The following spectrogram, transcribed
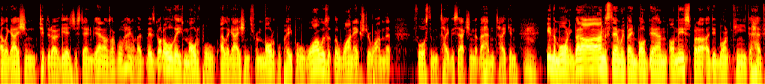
allegation tipped it over the edge to stand him down. I was like, well, hang on, there's got all these multiple allegations from multiple people. Why was it the one extra one that forced them to take this action that they hadn't taken in the morning? But I understand we've been bogged down on this, but I, I did want Kingy to have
